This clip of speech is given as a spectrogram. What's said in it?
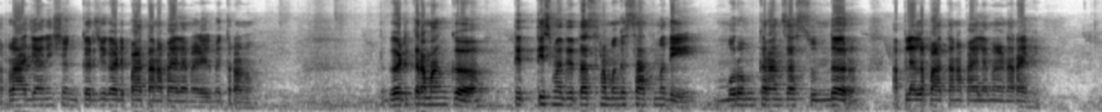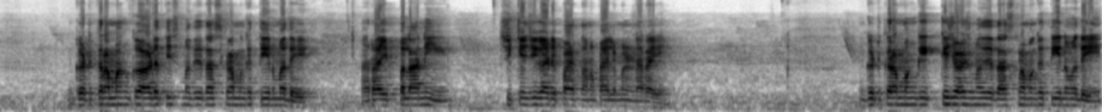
राजा आणि शंकरची गाडी पाळताना पाहायला मिळेल मित्रांनो. गट क्रमांक तेहतीसमध्ये तास क्रमांक सातमध्ये मुरुमकरांचा सुंदर आपल्याला पाळताना पाहायला मिळणार आहे. गट क्रमांक अडतीसमध्ये तास क्रमांक तीनमध्ये रायफल आणि चिकेची गाडी पाळताना पाहायला मिळणार आहे. गट क्रमांक एक्केचाळीसमध्ये तास क्रमांक तीनमध्ये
